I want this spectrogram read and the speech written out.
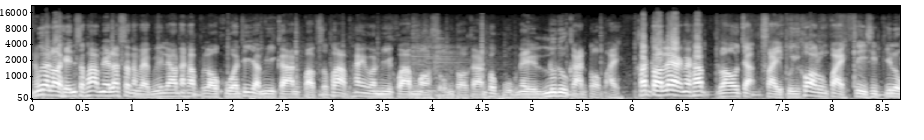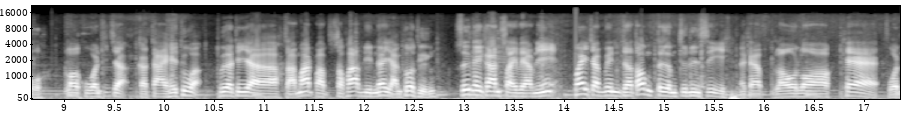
เมื่อเราเห็นสภาพในลักษณะแบบนี้แล้วนะครับ เราควรที่จะมีการปรับสภาพให้มันมีความเหมาะสมต่อการเพาะปลูกในฤดูกาลต่อไป ขั้นตอนแรกนะครับ เราจะใส่ปุ๋ยคอกลงไป 40 กิโล เราควรที่จะกระจายให้ทั่ว เพื่อที่จะสามารถปรับสภาพดินได้อย่างทั่วถึง ซึ่งในการใส่แบบนี้ไม่จำเป็นจะต้องเติมจุลินทรีย์นะครับเรารอแค่ฝน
